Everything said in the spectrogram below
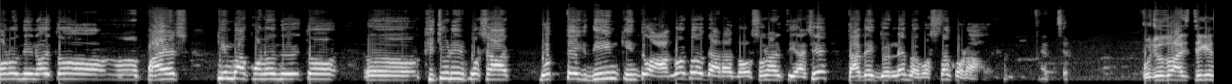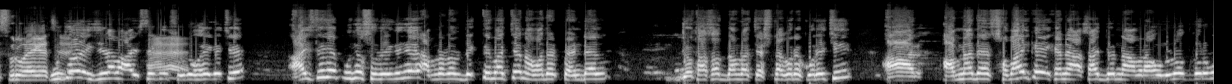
কোনোদিন হয়তো পায়েস কিংবা কোনোদিন হয়তো খিচুড়ির প্রসাদ প্রত্যেক দিন কিন্তু আগত যারা দর্শনার্থী আছে তাদের জন্য ব্যবস্থা করা হয়। আচ্ছা। পুজো তো আজ থেকে শুরু হয়ে গেছে। পুজো হিসেবে আজ থেকে হ্যাঁ। শুরু হয়ে গেছে। আজ থেকে পুজো শুরু হয়ে গেছে। আপনারা দেখতে পাচ্ছেন আমাদের প্যান্ডেল যথাসাধ্য আমরা চেষ্টা করে করেছি। আর আপনাদের সবাইকে এখানে আসার জন্য আমরা অনুরোধ করব।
